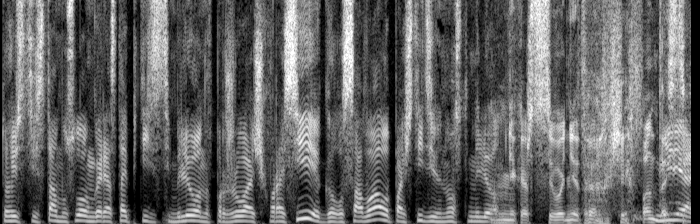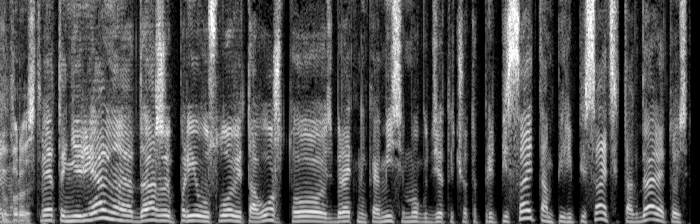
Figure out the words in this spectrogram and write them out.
То есть из там, условно говоря, 150 миллионов проживающих в России голосовало почти 90 миллионов. Мне кажется, сегодня это вообще фантастика Нереально. просто. Это нереально даже при условии того, что избирательные комиссии могут где-то что-то приписать, там переписать и так далее. То есть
